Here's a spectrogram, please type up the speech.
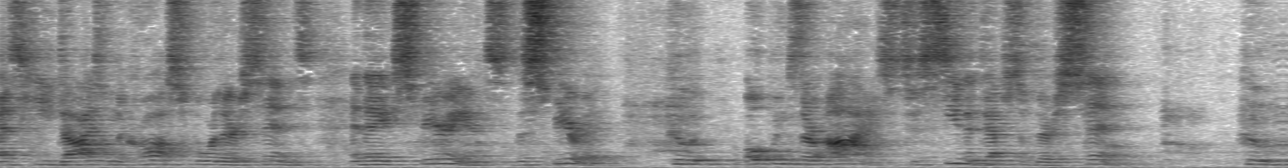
as he dies on the cross for their sins. And they experience the Spirit who opens their eyes to see the depths of their sin who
